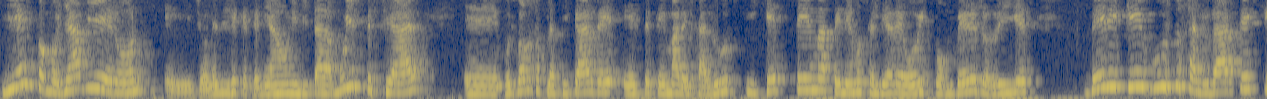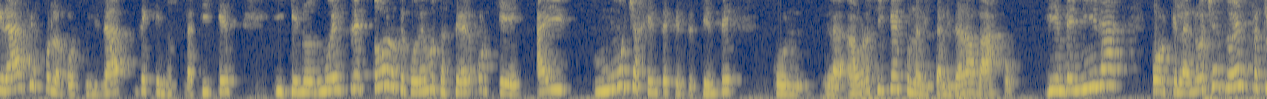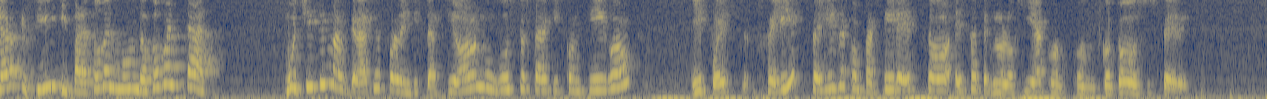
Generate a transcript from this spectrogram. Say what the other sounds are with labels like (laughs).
Bien, como ya vieron, eh, yo les dije que tenía una invitada muy especial, eh, pues vamos a platicar de este tema de salud y qué tema tenemos el día de hoy con Bere Rodríguez. Bere, qué gusto saludarte, gracias por la oportunidad de que nos platiques y que nos muestres todo lo que podemos hacer porque hay mucha gente que se siente con la, ahora sí que con la vitalidad abajo. Bienvenida, porque la noche es nuestra, claro que sí, y para todo el mundo. ¿Cómo estás? Muchísimas gracias por la invitación, un gusto estar aquí contigo y pues feliz, feliz de compartir esto, esta tecnología con, todos ustedes.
